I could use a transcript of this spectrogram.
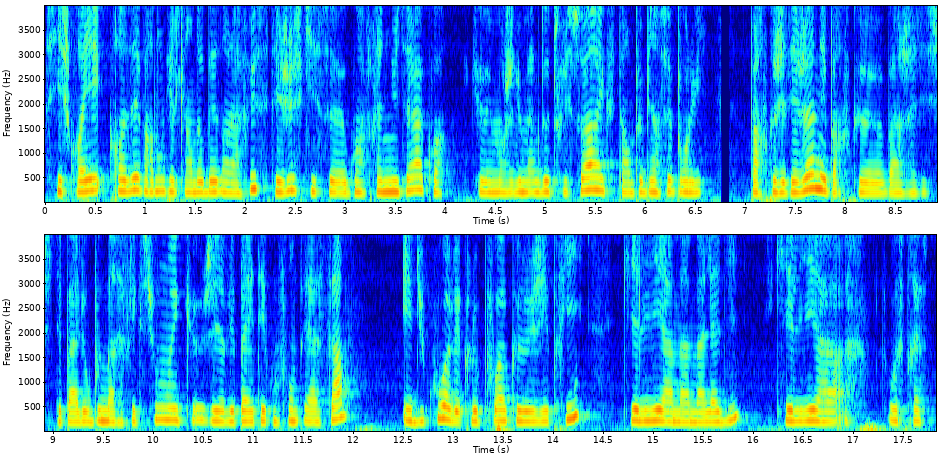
si je croyais croiser pardon quelqu'un d'obèse dans la rue, c'était juste qu'il se goinfrait de Nutella, quoi, qu'il mangeait du McDo tous les soirs et que c'était un peu bien fait pour lui parce que j'étais jeune et parce que ben, j'étais pas allée au bout de ma réflexion et que j'avais pas été confrontée à ça. Et du coup, avec le poids que j'ai pris, qui est lié à ma maladie, qui est lié à, au stress euh,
